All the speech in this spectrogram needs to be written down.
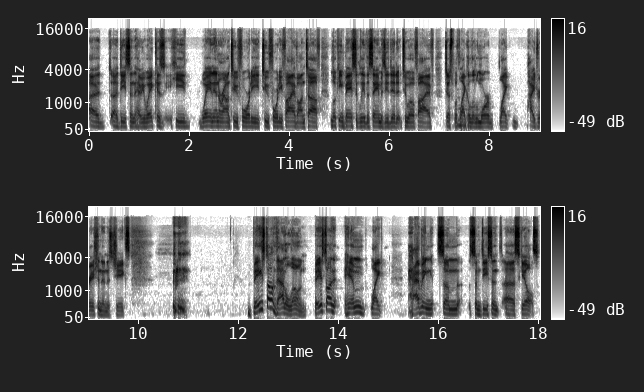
a, a, decent heavyweight because he weighing in around 240, 245 on TUF, looking basically the same as he did at 205, just with like a little more like hydration in his cheeks. based on that alone, based on him like having some some decent uh, skills,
